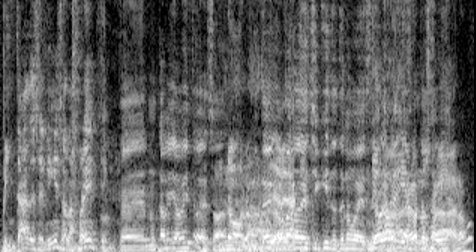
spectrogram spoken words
pintada de ceniza, la frente. ¿Usted nunca había visto eso? No, no, Usted de hermano chiquito, usted no ve eso. Yo lo veía, pero no sabía. claro.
